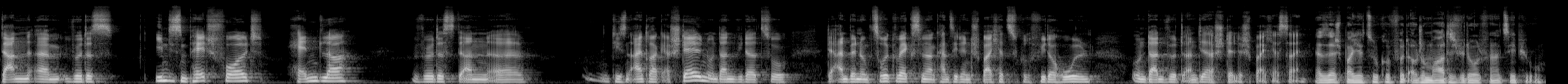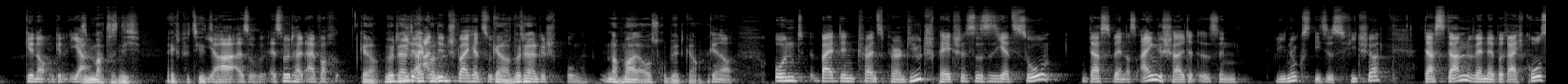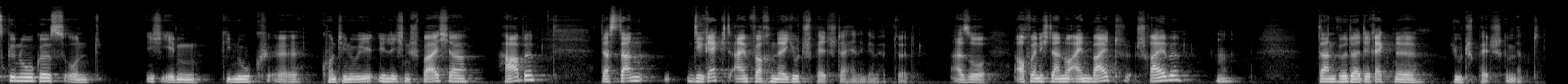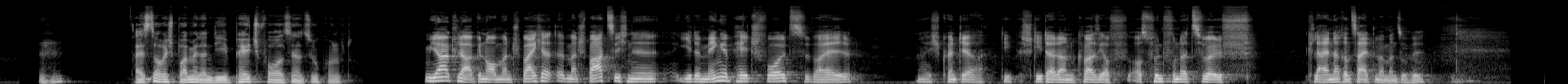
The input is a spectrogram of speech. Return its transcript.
dann ähm, wird es in diesem Page-Fault Händler wird es dann äh, diesen Eintrag erstellen und dann wieder zu der Anwendung zurückwechseln. Dann kann sie den Speicherzugriff wiederholen und dann wird an der Stelle Speicher sein. Also der Speicherzugriff wird automatisch wiederholt von der CPU. Genau, ja. Sie macht das nicht explizit. Ja, so. also es wird halt einfach genau, wird halt wieder einfach, an den Speicherzugriff genau, wird halt gesprungen. Nochmal ausprobiert, genau. Genau. Und bei den Transparent Huge Pages ist es jetzt so, dass wenn das eingeschaltet ist in Linux, dieses Feature, dass dann, wenn der Bereich groß genug ist und ich eben genug äh, kontinuierlichen Speicher habe, dass dann direkt einfach eine Huge Page dahin gemappt wird. Also auch wenn ich da nur ein Byte schreibe, ne, dann wird da direkt eine Huge Page gemappt. Mhm. Heißt auch, ich spare mir dann die Page Faults in der Zukunft. Ja, klar, genau. Man speichert, äh, man spart sich eine jede Menge Page Faults, weil ich könnte ja, die besteht da dann quasi auf, aus 512 kleineren Seiten, wenn man so will.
